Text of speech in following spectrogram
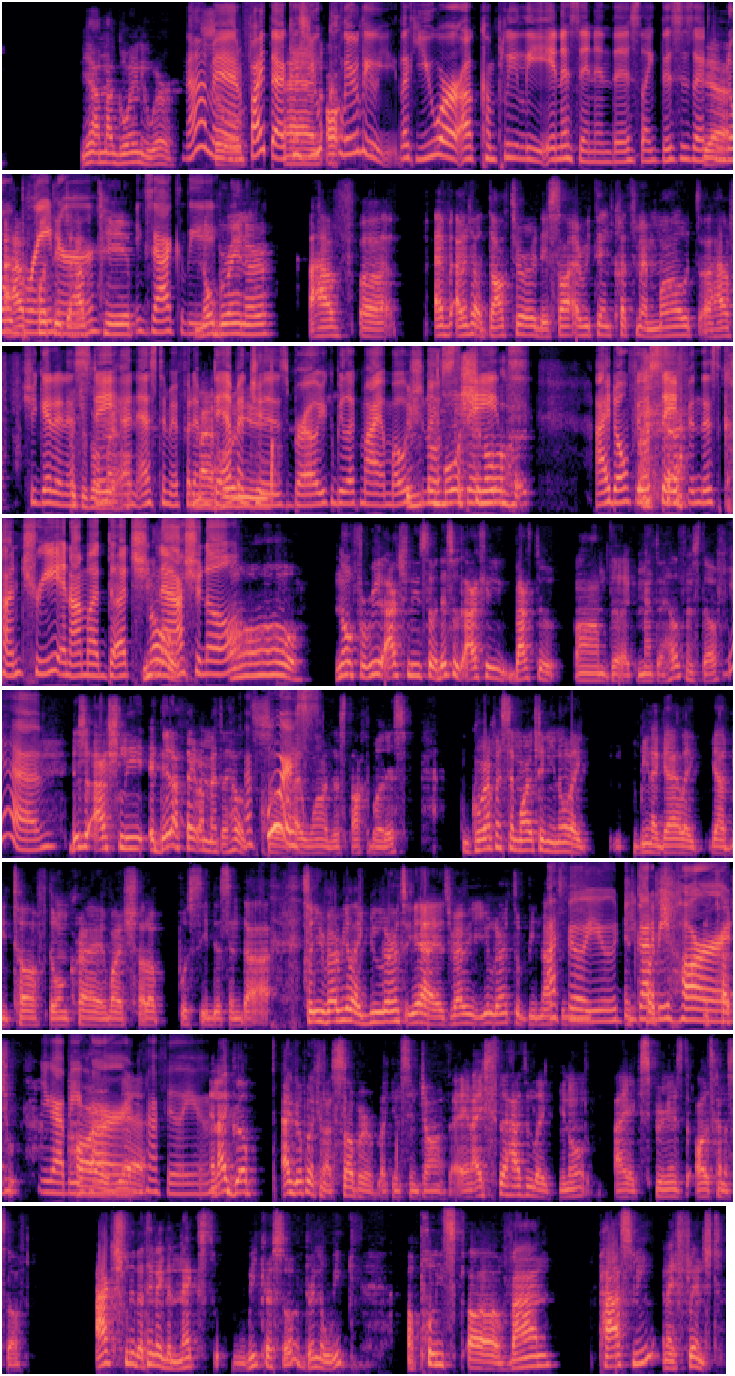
yeah, I'm not going anywhere. Nah, man, fight that because you uh, clearly like you are uh, completely innocent in this. Like this is like yeah, I no have footage, brainer. tape, no Exactly. brainer. I have uh, I I went to a doctor. They saw everything, cut my mouth. I have Should get an of my estate, an estimate for them my hoodie, damages, bro. You could be like my em- emotional emotional. state. I don't feel safe in this country, and I'm a Dutch No, national. oh no, for real. Actually, so this was actually back to um the like mental health and stuff. Yeah, This was actually it did affect my mental health. of So I course. want to just talk about this. Growing up in St. Martin, you know, like being a guy, like yeah, be tough, don't cry, why shut up, pussy, this and that. So you very like you learn to yeah, it's very you learn to be I not to feel be you. You gotta be touch touch hard. You gotta be hard, hard. yeah. I feel you. And I grew up I grew up like in a suburb, like in St. John's, and I still had to like, you know, I experienced all this kind of stuff. Actually, I think like the next week or so, during the week, a police uh, van passed me and I flinched.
